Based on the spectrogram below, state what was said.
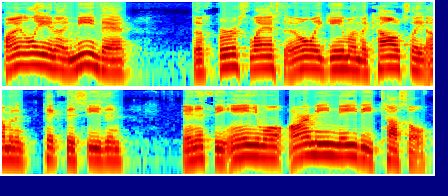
Finally, and I mean that, the first, last, and only game on the college slate I'm going to pick this season, and it's the annual Army-Navy tussle.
